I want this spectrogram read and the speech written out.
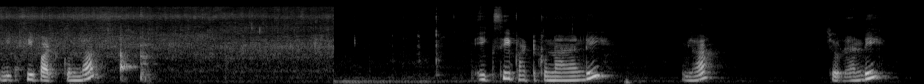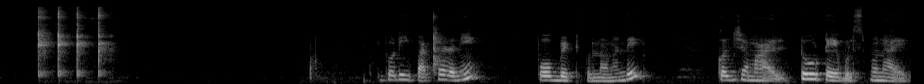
మిక్సీ పట్టుకుందాం. మిక్సీ పట్టుకున్నానండి. ఇలా చూడండి. ఇప్పుడు ఈ పచ్చడిని పోపు పెట్టుకుందామండి. కొంచెం ఆయిల్ టూ టేబుల్ స్పూన్ ఆయిల్.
